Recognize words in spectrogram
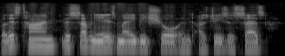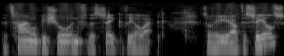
But this time, this seven years may be shortened, as Jesus says, the time will be shortened for the sake of the elect. So here you have the seals,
